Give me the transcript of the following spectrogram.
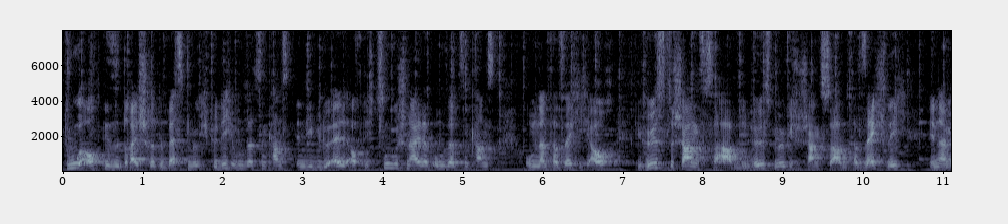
du auch diese drei Schritte bestmöglich für dich umsetzen kannst, individuell auf dich zugeschneidert umsetzen kannst, um dann tatsächlich auch die höchste Chance zu haben, die höchstmögliche Chance zu haben, tatsächlich in einem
